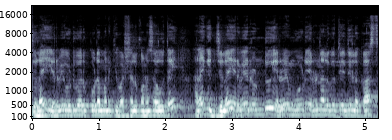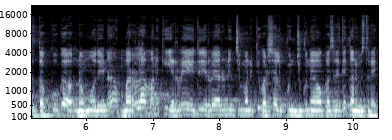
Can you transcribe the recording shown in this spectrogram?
జూలై ఇరవై ఒకటి వరకు కూడా మనకి వర్షాలు కొనసాగుతాయి. అలాగే జూలై ఇరవై రెండు ఇరవై మూడు ఇరవై నాలుగో తేదీలో కాస్త తక్కువగా నమోదైన మరలా మనకి ఇరవై ఐదు ఇరవై ఆరు నుంచి మనకి వర్షాలు పుంజుకునే అవకాశాలు అయితే కనిపిస్తున్నాయి.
